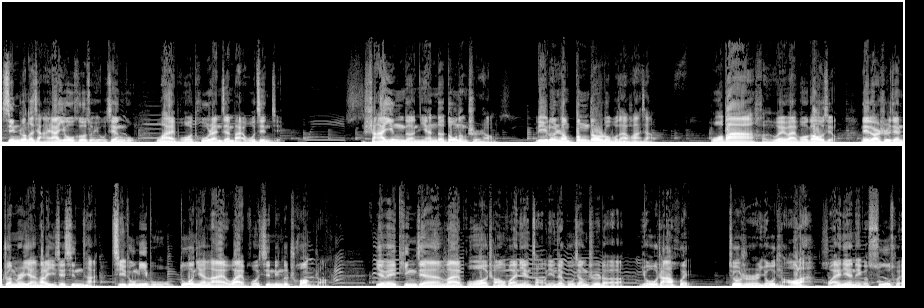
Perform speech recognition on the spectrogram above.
新装的假牙又合嘴又坚固，外婆突然间百无禁忌，啥硬的粘的都能吃上了，理论上蹦豆都不在话下。我爸很为外婆高兴。那段时间专门研发了一些新菜，企图弥补多年来外婆心灵的创伤。因为听见外婆常怀念早年在故乡吃的油炸烩，就是油条了，怀念那个酥脆。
